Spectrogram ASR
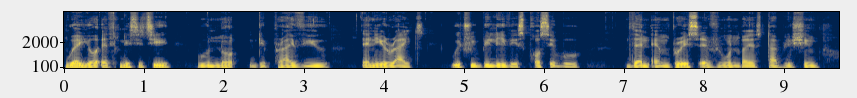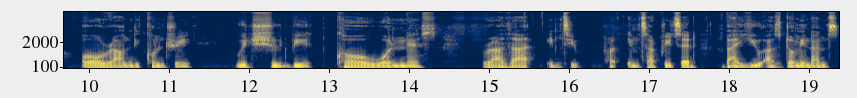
where your ethnicity will not deprive you any right which we believe is possible, then embrace everyone by establishing all round the country which should be called oneness, rather interpreted by you as dominance,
